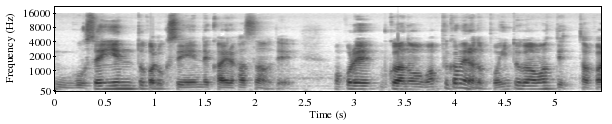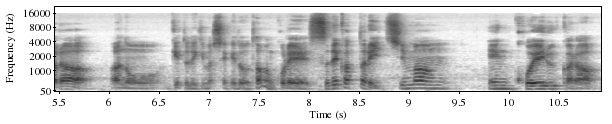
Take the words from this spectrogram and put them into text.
5000円とか6000円で買えるはずなので、まあ、これ、僕はあの、マップカメラのポイントが余ってたから、あの、ゲットできましたけど、多分これ、素で買ったら1万円超えるから、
